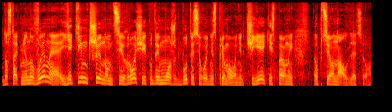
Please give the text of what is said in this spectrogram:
достатньо новини. Яким чином ці гроші і куди можуть бути сьогодні спрямовані? Чи є якийсь певний опціонал для цього?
